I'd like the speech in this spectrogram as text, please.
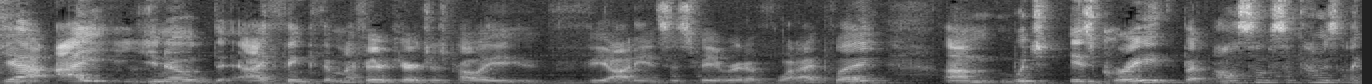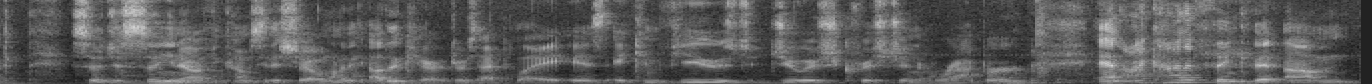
Yeah, I you know th- I think that my favorite character is probably the audience's favorite of what I play, um, which is great. But also sometimes like so just so you know, if you come see the show, one of the other characters I play is a confused Jewish Christian rapper, and I kind of think that. Um,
